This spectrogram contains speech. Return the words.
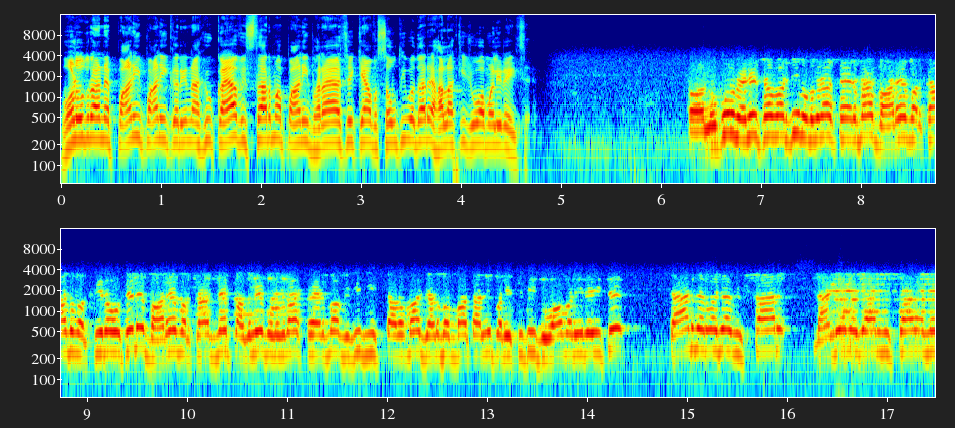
વડોદરાને પાણી પાણી કરી નાખ્યું. કયા વિસ્તારમાં પાણી ભરાયા છે? ક્યાં સૌથી વધારે હાલાકી જોવા મળી રહી છે? નુપુર વહેલી સવારથી વડોદરા શહેરમાં ભારે વરસાદ વરસી રહ્યો છે અને ભારે વરસાદને પગલે વડોદરા શહેરમાં વિવિધ વિસ્તારોમાં જળબંબાકારની પરિસ્થિતિ જોવા મળી રહી છે. ચાર દરવાજા વિસ્તાર, દાંડિયા બજાર વિસ્તાર અને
